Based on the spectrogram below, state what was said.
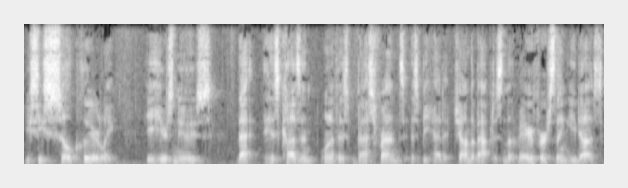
you see so clearly he hears news that his cousin, one of his best friends, is beheaded, John the Baptist. And the very first thing he does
